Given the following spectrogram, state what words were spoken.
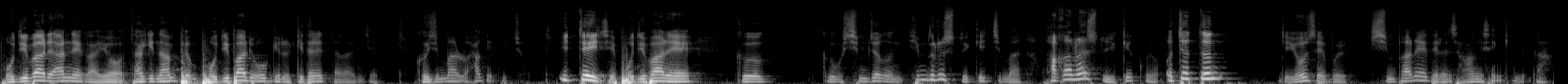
보디발의 아내가요. 자기 남편 보디발이 오기를 기다렸다가 이제 거짓말로 하게 되죠. 이때 이제 보디발의 그, 그 심정은 힘들 수도 있겠지만 화가 날 수도 있겠고요. 어쨌든 이제 요셉을 심판해야 되는 상황이 생깁니다.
